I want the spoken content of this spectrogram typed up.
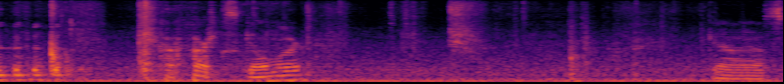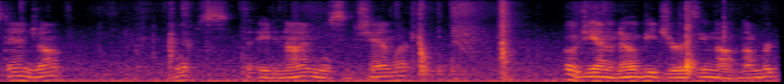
Artis Gilmore. Uh, Stan Jump. Whoops. To 89, Wilson Chandler. OG Anunoby, jersey, not numbered.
